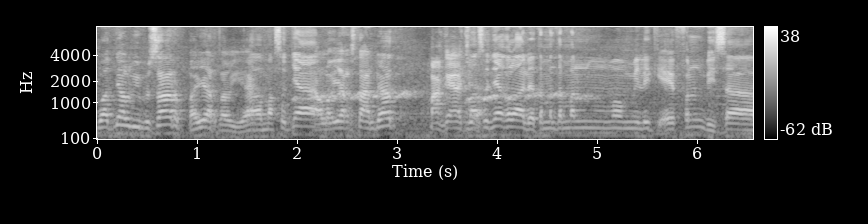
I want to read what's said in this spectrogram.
buatnya lebih besar bayar tapi ya. Eh, maksudnya Kalau yang standar pakai aja. maksudnya kalau ada teman-teman memiliki event bisa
